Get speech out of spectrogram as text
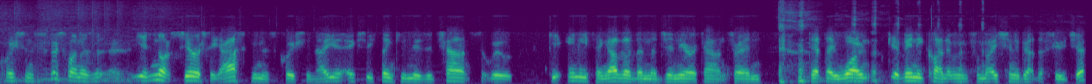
Questions. First one is, uh, you're not seriously asking this question, are you? Actually thinking there's a chance that we'll get anything other than the generic answer and that they won't give any kind of information about the future.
